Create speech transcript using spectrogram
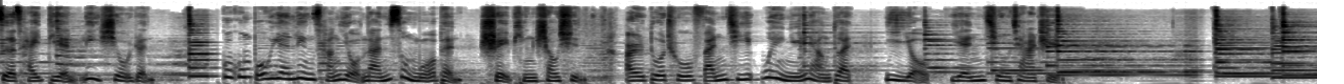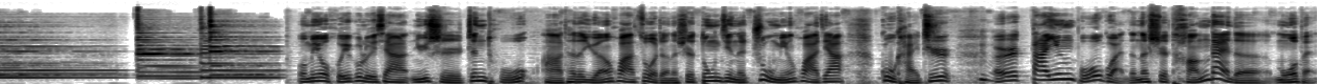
色彩点丽秀润。故宫博物院另藏有南宋摹本，水平稍逊，而多出樊姬、魏女两段，亦有研究价值。我们又回顾了一下《女史箴图》啊，它的原画作者呢是东晋的著名画家顾恺之，而大英博物馆的呢是唐代的摹本。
